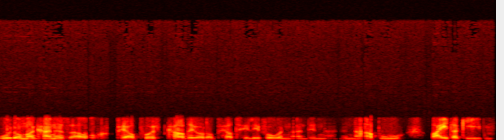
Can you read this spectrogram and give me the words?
oder man kann es auch per Postkarte oder per Telefon an den NABU weitergeben.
